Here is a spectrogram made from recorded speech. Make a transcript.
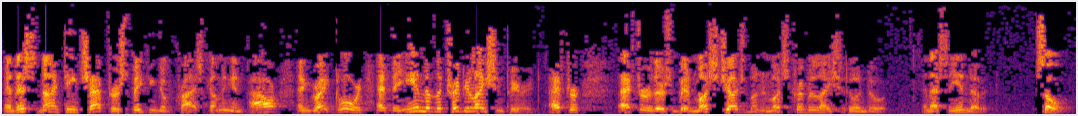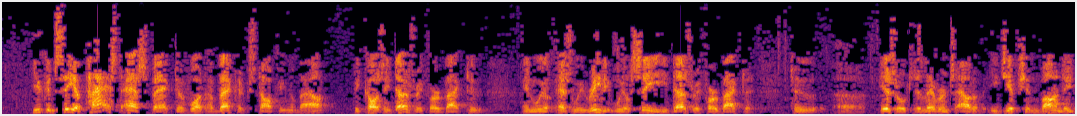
And this 19th chapter is speaking of Christ coming in power and great glory at the end of the tribulation period, after, after there's been much judgment and much tribulation to endure. And that's the end of it. So, you can see a past aspect of what Habakkuk's talking about, because he does refer back to, and we'll, as we read it, we'll see he does refer back to to uh, Israel's deliverance out of Egyptian bondage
